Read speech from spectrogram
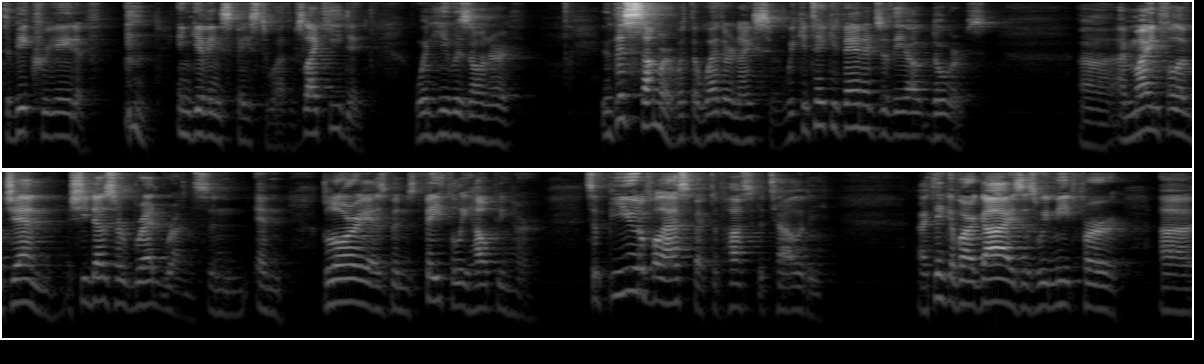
to be creative? in giving space to others, like he did when he was on earth. And this summer, with the weather nicer, we can take advantage of the outdoors. Uh, I'm mindful of Jen. She does her bread runs, and, and Gloria has been faithfully helping her. It's a beautiful aspect of hospitality. I think of our guys as we meet for uh,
